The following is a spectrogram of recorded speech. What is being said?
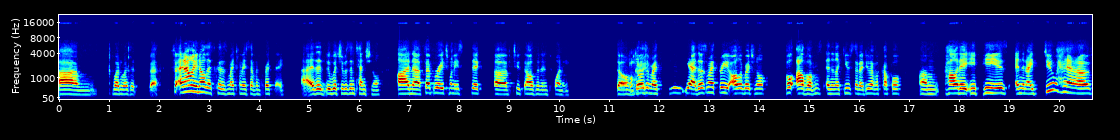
Um, when was it? And I only know this because it's my 27th birthday, uh, which was intentional on uh, February 26th of 2020. So Okay. those are my three, yeah, those are my three all original full albums. And then, like you said, I do have a couple um, holiday EPs, and then I do have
